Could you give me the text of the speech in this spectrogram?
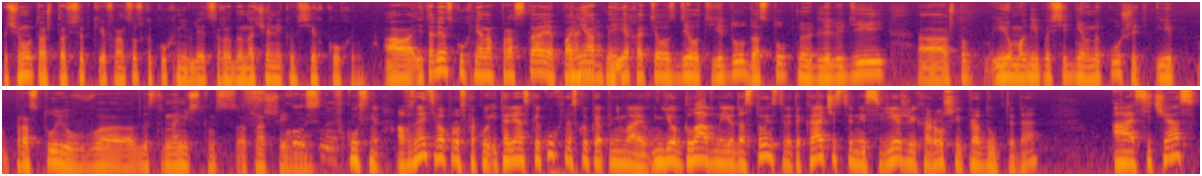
Почему? Потому что все-таки французская кухня является родоначальником всех кухонь. А итальянская кухня, она простая, понятная. Понятно. Я хотел сделать еду доступную для людей, а, чтобы ее могли повседневно кушать и простую в гастрономическом отношении. Вкусную. Вкусную. А вы знаете вопрос какой? Итальянская кухня, насколько я понимаю, у нее главное ее достоинство – это качественные, свежие, хорошие продукты, да? А сейчас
